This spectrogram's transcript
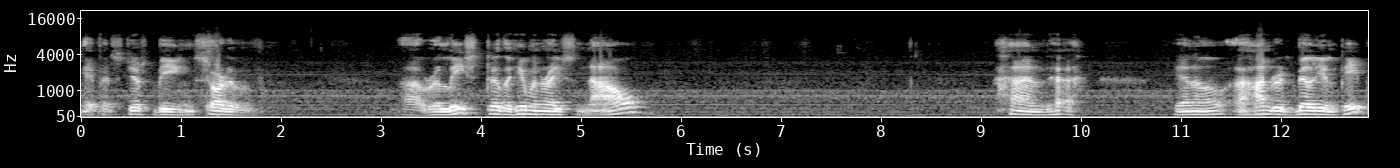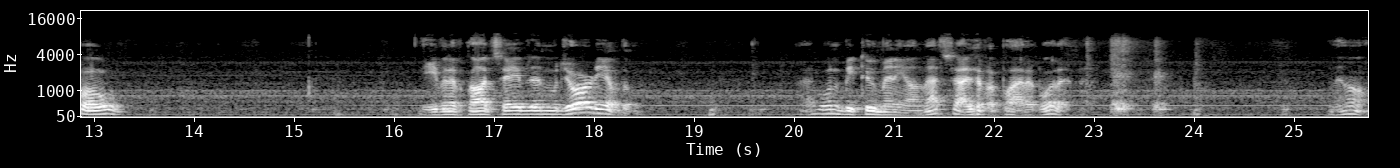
if it's just being sort of uh, released to the human race now, and uh, you know, a hundred billion people, even if God saved the majority of them, that wouldn't be too many on that side of a planet, would it? No.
